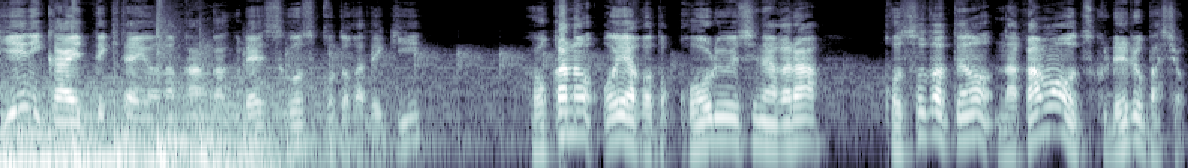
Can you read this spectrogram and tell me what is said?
家に帰ってきたような感覚で過ごすことができ、他の親子と交流しながら子育ての仲間を作れる場所。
